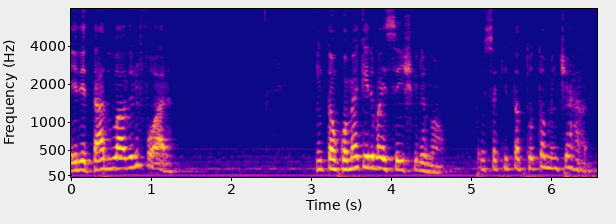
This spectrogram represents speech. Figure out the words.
ele está do lado de fora. Então, como é que ele vai ser escrivão? Então, isso aqui está totalmente errado.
